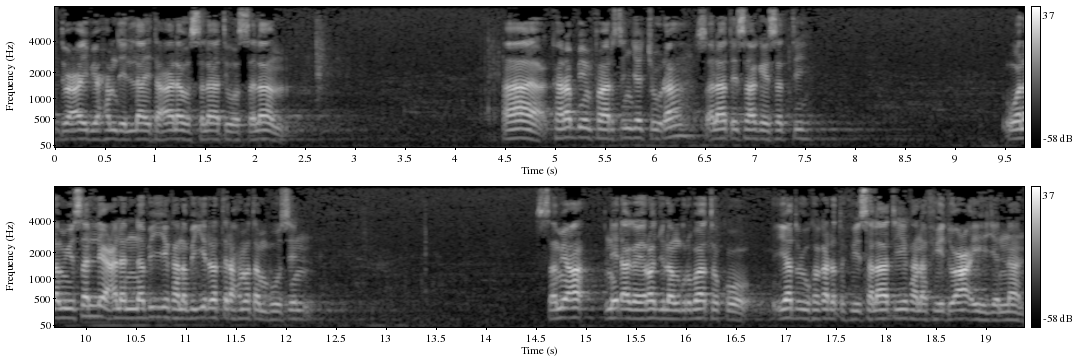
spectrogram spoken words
الدعاء بحمد الله تعالى والصلاة والسلام. آية. كرب فارس جتشورا صلاة ساكي ستي. ولم يصلي على النبي كنبي رحمة بوسن. سمع ندعى رجلا قرباتك يدعو ككدة في صلاته كان في دعائه جنان.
